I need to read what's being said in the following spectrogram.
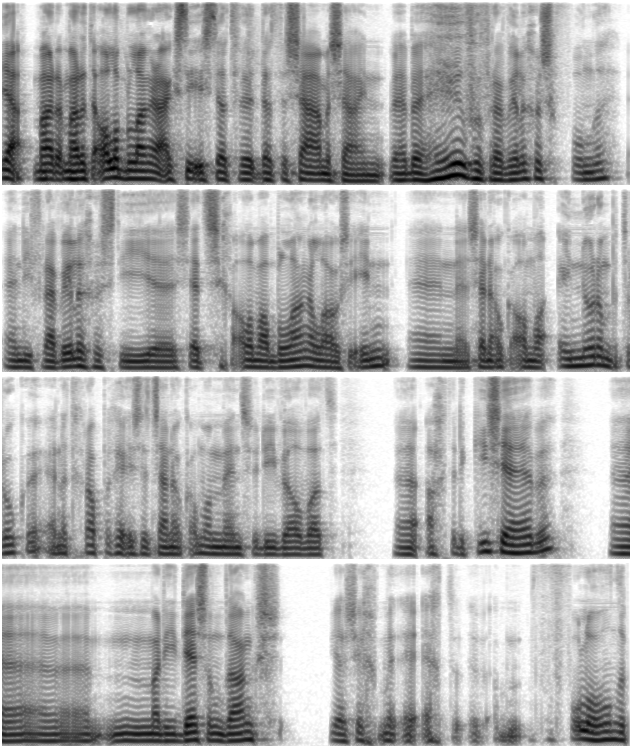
Ja, maar, maar het allerbelangrijkste is dat we, dat we samen zijn. We hebben heel veel vrijwilligers gevonden. En die vrijwilligers die eh, zetten zich allemaal belangeloos in. En eh, zijn ook allemaal enorm betrokken. En het grappige is, het zijn ook allemaal mensen die wel wat eh, achter de kiezen hebben. Maar die desondanks ja, zich met echt volle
